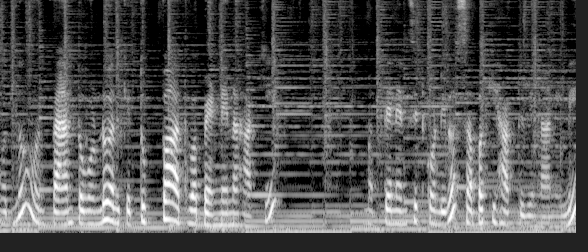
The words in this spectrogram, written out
ಮೊದಲು ಒಂದು ಪ್ಯಾನ್ ತೊಗೊಂಡು ಅದಕ್ಕೆ ತುಪ್ಪ ಅಥವಾ ಬೆಣ್ಣೆನ ಹಾಕಿ, ಮತ್ತೆ ನೆನೆಸಿಟ್ಕೊಂಡಿರೋ ಸಬ್ಬಕ್ಕಿ ಹಾಕ್ತಿದ್ದೀನಿ ನಾನಿಲ್ಲಿ.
